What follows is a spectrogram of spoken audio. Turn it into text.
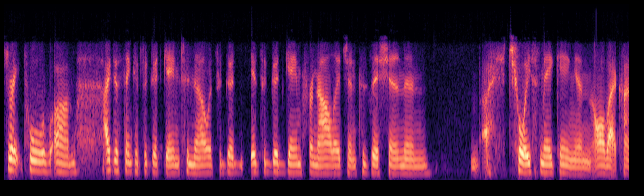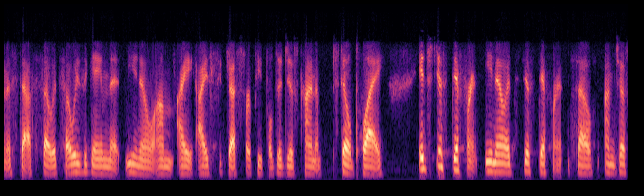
straight pool. Um, I just think it's a good game to know. It's a good it's a good game for knowledge and position and uh, choice making and all that kind of stuff. So it's always a game that you know um, I I suggest for people to just kind of still play it's just different, you know, it's just different. So I'm just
